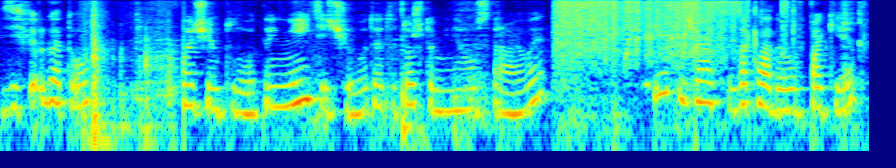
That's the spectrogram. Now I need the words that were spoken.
Зефир готов очень плотный, не течет. Это то, что меня устраивает. И сейчас закладываю в пакет.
